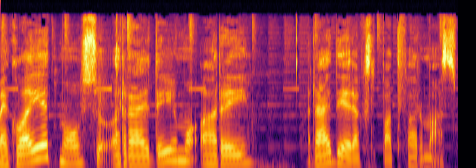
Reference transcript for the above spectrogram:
Meklējiet mūsu raidījumu arī raidierakstu platformās.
